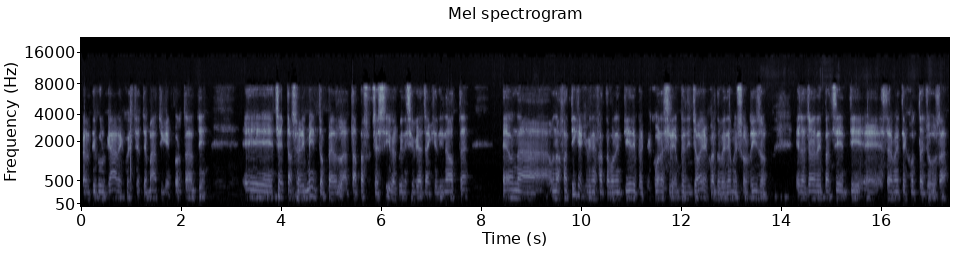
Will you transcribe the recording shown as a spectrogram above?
per divulgare queste tematiche importanti, c'è il trasferimento per la tappa successiva, quindi si viaggia anche di notte. È una, una, fatica che viene fatta volentieri perché il cuore si riempie di gioia quando vediamo il sorriso e la gioia dei pazienti è estremamente contagiosa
